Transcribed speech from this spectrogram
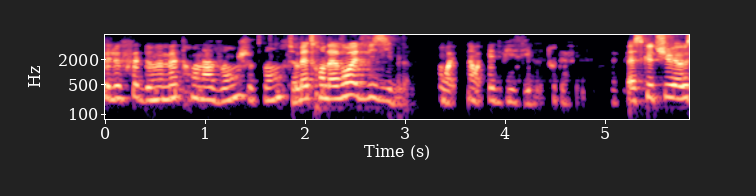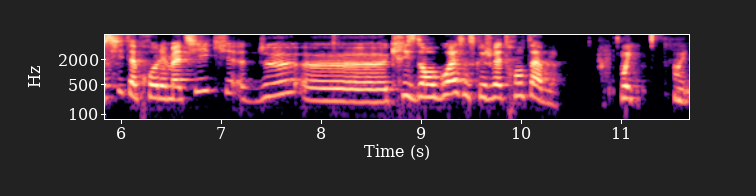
C'est le fait de me mettre en avant, je pense. Te mettre en avant, être visible. Oui, être visible, tout à fait. Parce que tu as aussi ta problématique de euh, crise d'angoisse, est-ce que je vais être rentable? Oui, oui.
